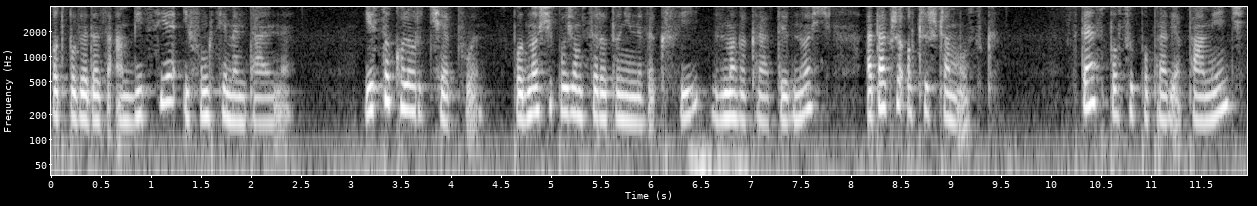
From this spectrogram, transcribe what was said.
Odpowiada za ambicje i funkcje mentalne. Jest to kolor ciepły, podnosi poziom serotoniny we krwi, wzmaga kreatywność, a także oczyszcza mózg. W ten sposób poprawia pamięć,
